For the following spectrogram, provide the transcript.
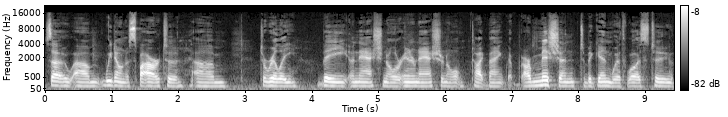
So um, we don't aspire to um, to really be a national or international type bank. Our mission to begin with was to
